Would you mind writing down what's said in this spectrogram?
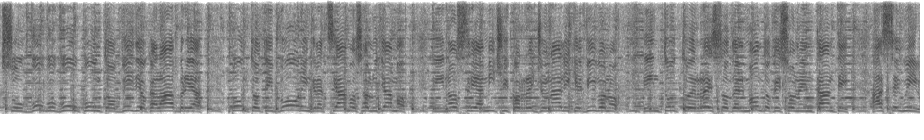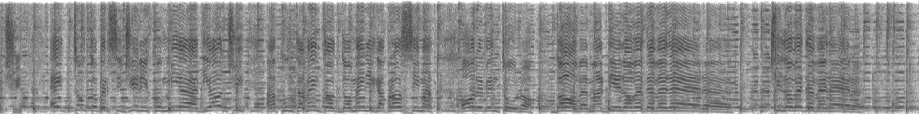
su www.videocalabria.tv ringraziamo salutiamo i nostri amici corregionali che vivono in tutto il resto del mondo che sono in tanti a seguirci. È tutto per Sigiri Cummia di oggi. Appuntamento domenica prossima ore 21 dove? ma di dovete vedere? Ci dovete vedere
